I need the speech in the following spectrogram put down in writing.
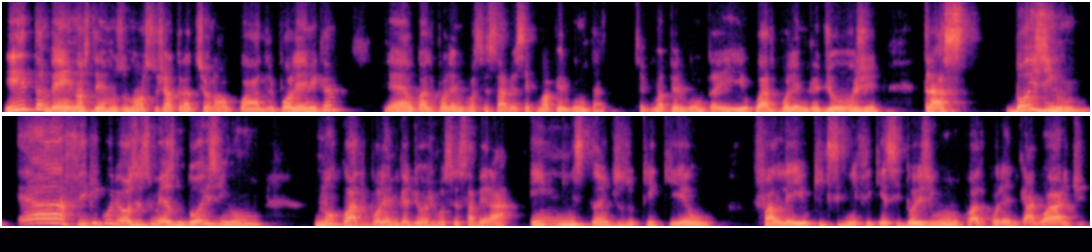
E também nós temos o nosso já tradicional quadro polêmica, né? O quadro polêmica, você sabe, é sempre uma pergunta, sempre uma pergunta, e o quadro polêmica de hoje traz Dois em um. É, fique curioso, isso mesmo, dois em um. No quadro polêmica de hoje você saberá em instantes o que, que eu falei, o que, que significa esse dois em um no quadro polêmica. Aguarde.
